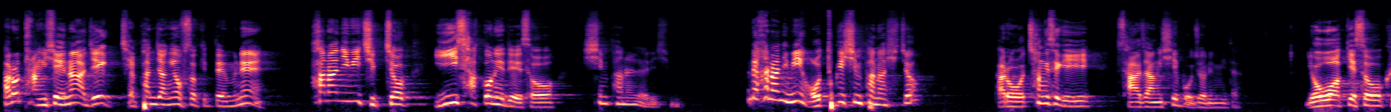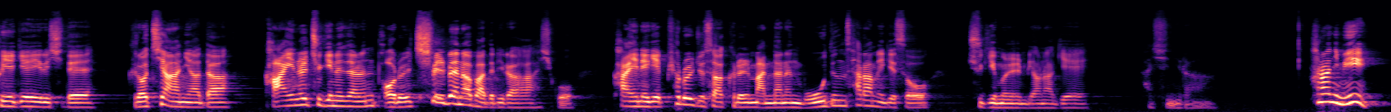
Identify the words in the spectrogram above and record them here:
바로 당시에는 아직 재판장이 없었기 때문에 하나님이 직접 이 사건에 대해서 심판을 내리십니다. 근데 하나님이 어떻게 심판하시죠? 바로 창세기 4장 15절입니다. 여호와께서 그에게 이르시되 그렇지 아니하다 가인을 죽이는 자는 벌을 7배나 받으리라 하시고 가인에게 표를 주사 그를 만나는 모든 사람에게서 죽임을 면하게 하시니라. 하나님이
